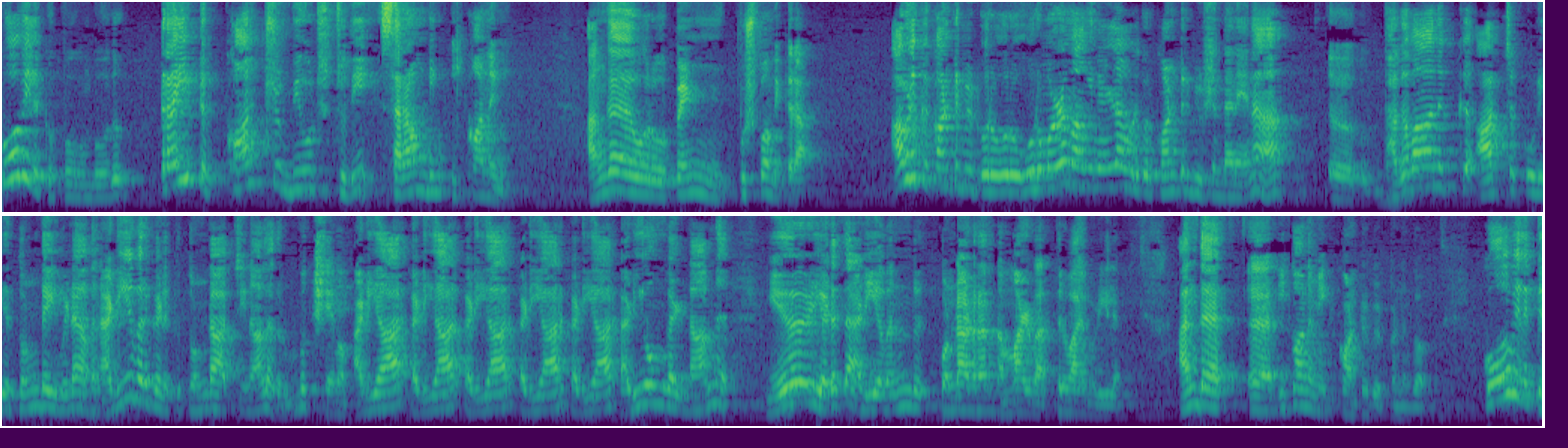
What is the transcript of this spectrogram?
கோவிலுக்கு போகும்போது try to contribute to the surrounding economy அங்க ஒரு பெண் புஷ்பம் விற்கிறா அவளுக்கு கான்ட்ரிபியூட் ஒரு ஒரு ஒரு முழம் வாங்கினா அவளுக்கு ஒரு கான்ட்ரிபியூஷன் தானே. ஏன்னா பகவானுக்கு ஆற்றக்கூடிய தொண்டை விட அவன் அடியவர்களுக்கு தொண்டாற்றினால் அது ரொம்ப க்ஷேமம். அடியார் அடியார் கடியார் கடியார் கடியார் அடியோங்கள் நாம்னு ஏழு இடத்த அடியவன் கொண்டாடுறார் நம்மாழ்வார் திருவாய்மொழியில. அந்த இக்கானமிக்கு கான்ட்ரிபியூட் பண்ணுங்க. கோவிலுக்கு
